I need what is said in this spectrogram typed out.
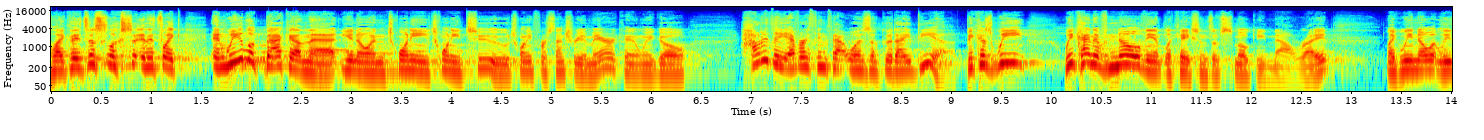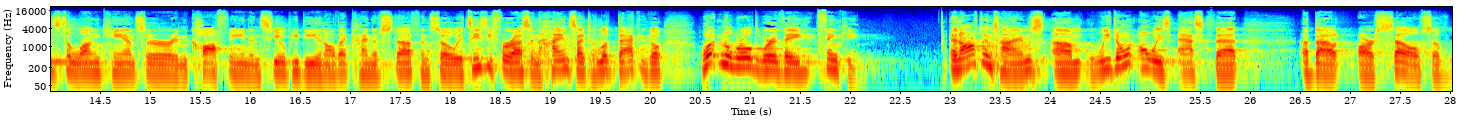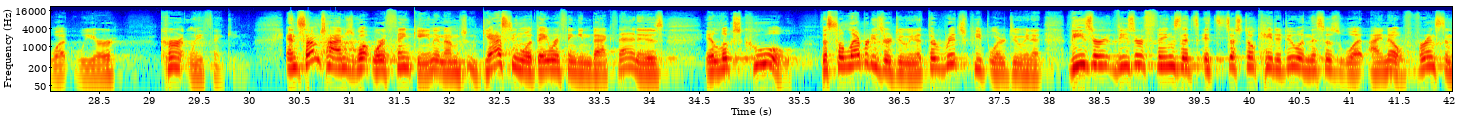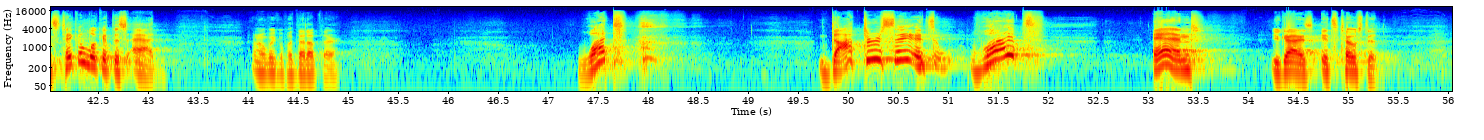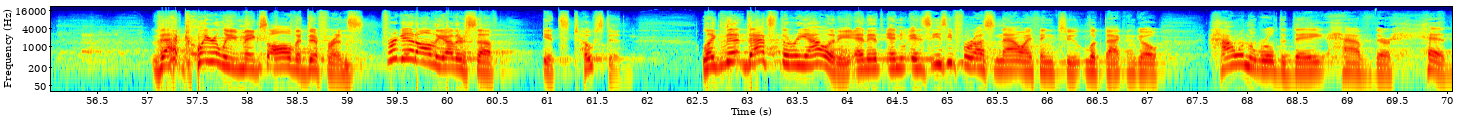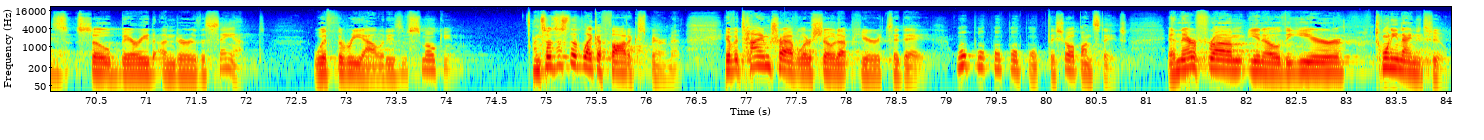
like they just look, and it's like, and we look back on that, you know, in 2022, 21st century America, and we go, how did they ever think that was a good idea? Because we, we kind of know the implications of smoking now, right? Like we know it leads to lung cancer and coughing and COPD and all that kind of stuff. And so it's easy for us in hindsight to look back and go, what in the world were they thinking? And oftentimes, um, we don't always ask that about ourselves of what we are currently thinking. And sometimes what we're thinking, and I'm guessing what they were thinking back then, is it looks cool. The celebrities are doing it. The rich people are doing it. These are, these are things that it's just okay to do, and this is what I know. For instance, take a look at this ad. I don't know if we can put that up there. What? Doctors say it's what? And, you guys, it's toasted. That clearly makes all the difference. Forget all the other stuff. It's toasted. Like that, that's the reality. And, it, and it's easy for us now, I think, to look back and go, how in the world did they have their heads so buried under the sand with the realities of smoking? And so, just like a thought experiment, if a time traveler showed up here today, whoop, whoop, whoop, they show up on stage, and they're from, you know, the year 2092.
